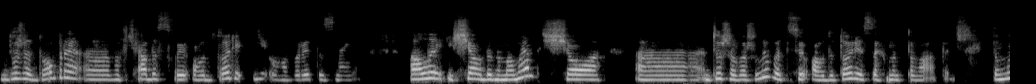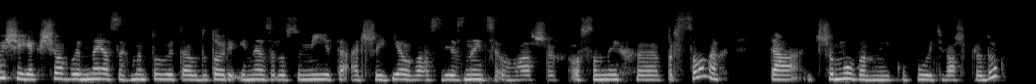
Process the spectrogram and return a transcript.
дуже добре е, вивчати свою аудиторію і говорити з нею. Але ще один момент, що е, дуже важливо цю аудиторію сегментувати, тому що якщо ви не сегментуєте аудиторію і не зрозумієте, а чи є у вас різниця у ваших основних е, персонах, та чому вони купують ваш продукт,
